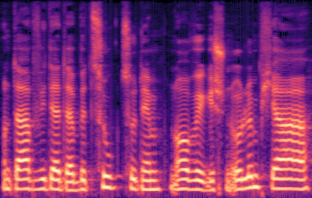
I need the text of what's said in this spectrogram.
und da wieder der Bezug zu dem norwegischen Olympia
